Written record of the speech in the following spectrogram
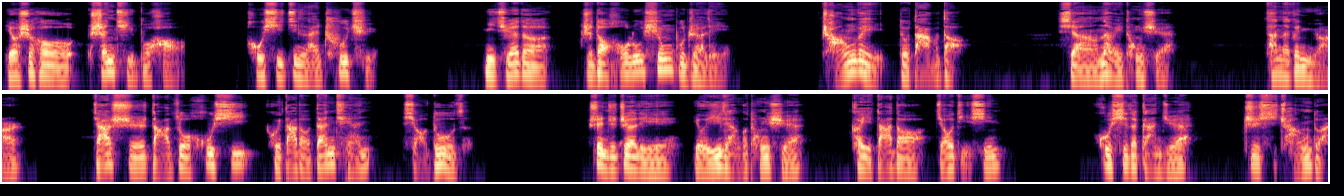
有时候身体不好，呼吸进来出去。你觉得直到喉咙、胸部这里，肠胃都达不到。像那位同学，他那个女儿，假使打坐呼吸会达到丹田、小肚子，甚至这里有一两个同学可以达到脚底心，呼吸的感觉、窒息长短。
